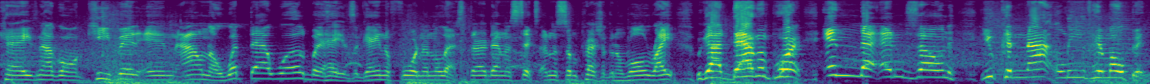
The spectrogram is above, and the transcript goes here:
Cade's not going to keep it. And I don't know what that was, but hey, it's a gain of four nonetheless. Third down and six. Under some pressure. Going to roll right. We got Davenport in the end zone. You cannot leave him open,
